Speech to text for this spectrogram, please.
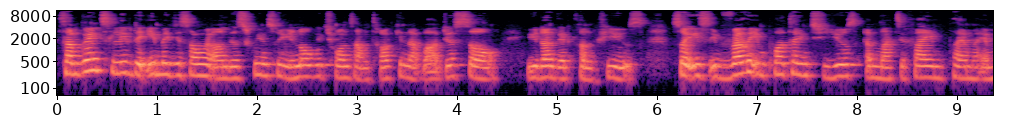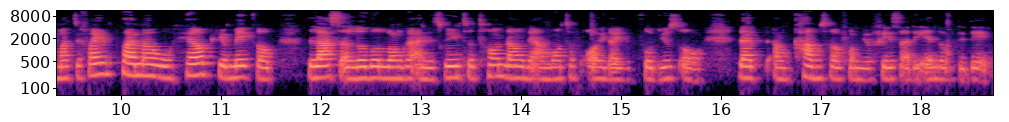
So I'm going to leave the images somewhere on the screen so you know which ones I'm talking about, just so you don't get confused. So it's very important to use a mattifying primer. A mattifying primer will help your makeup last a little longer and it's going to tone down the amount of oil that you produce or that um, comes out from your face at the end of the day.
